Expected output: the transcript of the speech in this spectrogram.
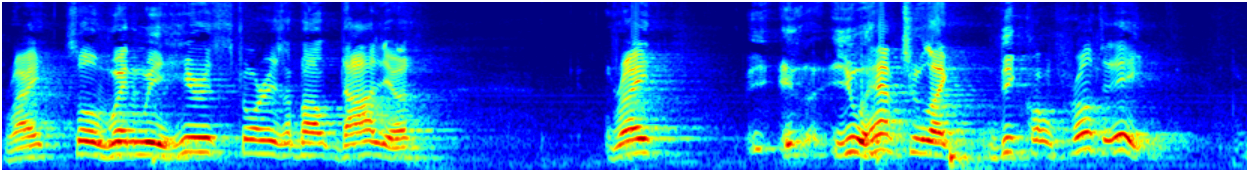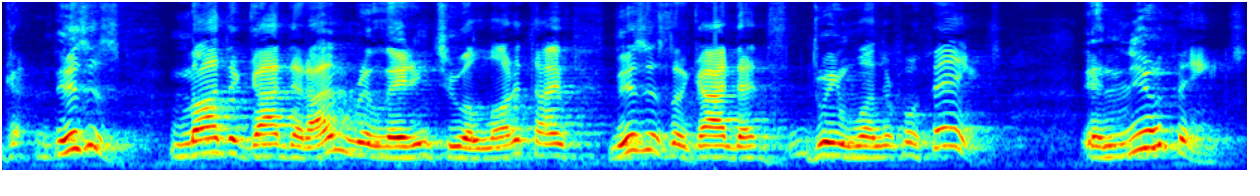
Right? So when we hear stories about Dahlia, right, you have to like be confronted. Hey, this is not the God that I'm relating to a lot of times. This is the God that's doing wonderful things and new things.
